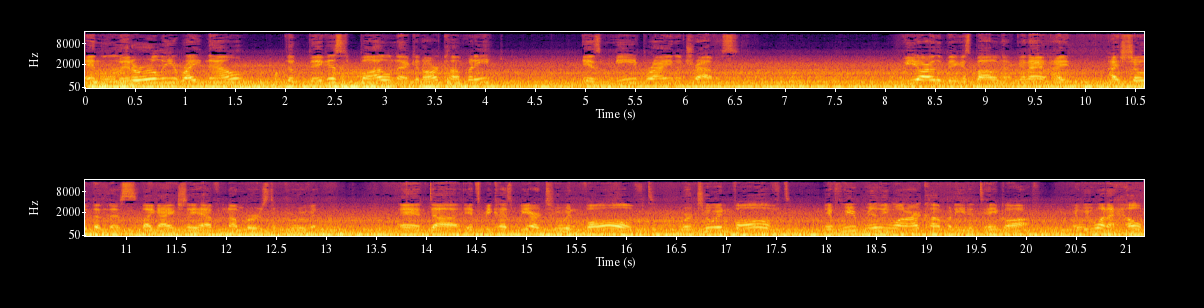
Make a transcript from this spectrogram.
And literally, right now, the biggest bottleneck in our company is me, Brian, and Travis. We are the biggest bottleneck. And I, I, I showed them this. Like, I actually have numbers to prove it. And uh, it's because we are too involved. We're too involved. If we really want our company to take off, and we want to help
